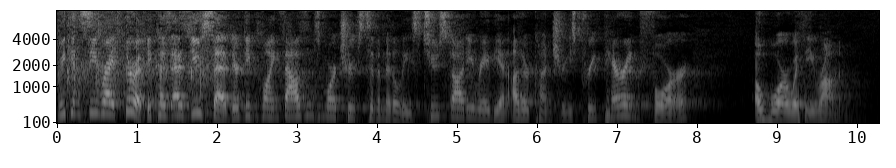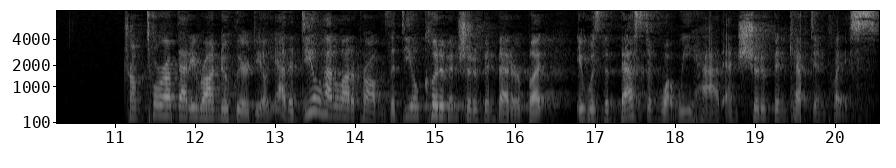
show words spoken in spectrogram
We can see right through it because, as you said, they're deploying thousands more troops to the Middle East, to Saudi Arabia and other countries, preparing for a war with Iran. Trump tore up that Iran nuclear deal. Yeah, the deal had a lot of problems. The deal could have and should have been better, but it was the best of what we had and should have been kept in place.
